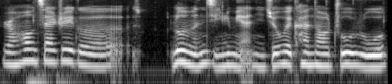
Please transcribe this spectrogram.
然后在这个论文集里面，你就会看到诸如，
